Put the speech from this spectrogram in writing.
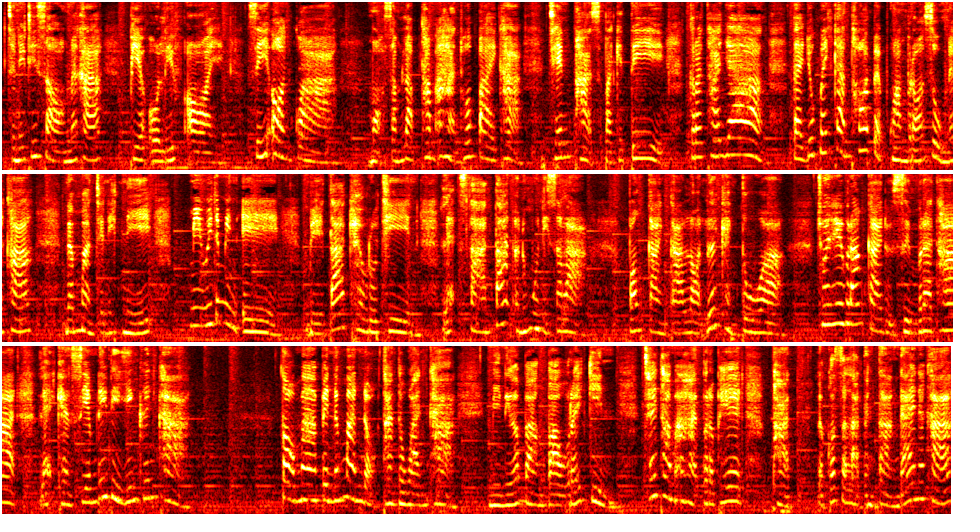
ชนิดที่ 2 นะคะ pure olive oil สีอ่อนกว่า เหมาะสำหรับทำอาหารทั่วไปค่ะ เช่นผัดสปาเกตตี้กระทะย่าง แต่ยกเว้นการทอดแบบความร้อนสูงนะคะ น้ำมันชนิดนี้มีวิตามิน A เบต้าแคโรทีน และสารต้านอนุมูลอิสระ ป้องกันการหลอดเลือดแข็งตัว ช่วยให้ร่างกายดูดซึมแร่ธาตุและแคลเซียมได้ดียิ่งขึ้นค่ะ ต่อมาเป็นน้ำมันดอกทานตะวันค่ะ มีเนื้อบางเบาไร้กลิ่น ใช้ทำอาหารประเภท ผัด แล้วก็สลัดต่างๆได้นะคะ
